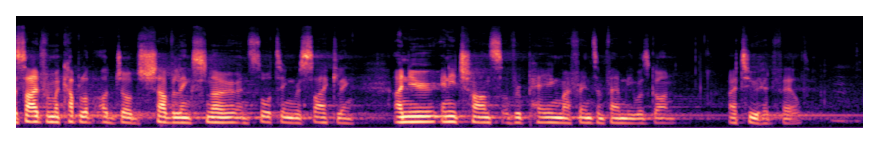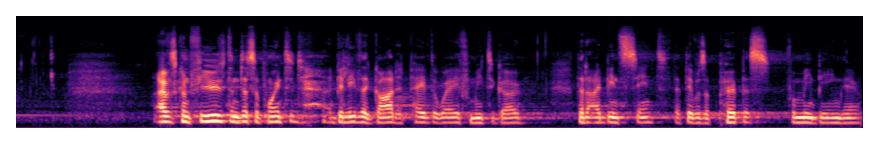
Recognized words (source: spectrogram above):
aside from a couple of odd jobs, shoveling snow and sorting recycling, I knew any chance of repaying my friends and family was gone. I too had failed. I was confused and disappointed. I believed that God had paved the way for me to go, that I'd been sent, that there was a purpose for me being there.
